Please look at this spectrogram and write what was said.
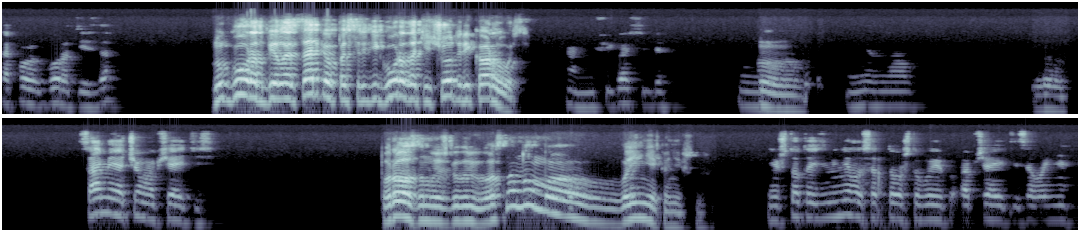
такой город есть, да? Ну, город Белая церковь, посреди города течет река Рось. А, нифига себе. Не, не знал. да. Сами о чем общаетесь? По-разному, я же говорю. В основном о войне, конечно. И что-то изменилось от того, что вы общаетесь о войне?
